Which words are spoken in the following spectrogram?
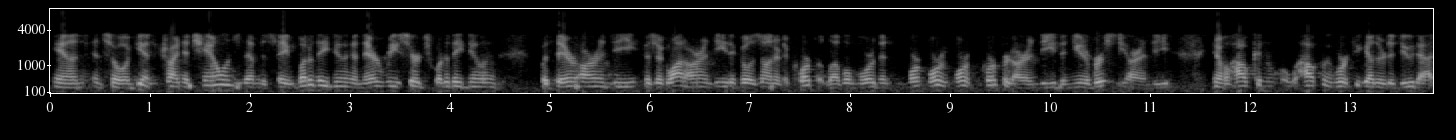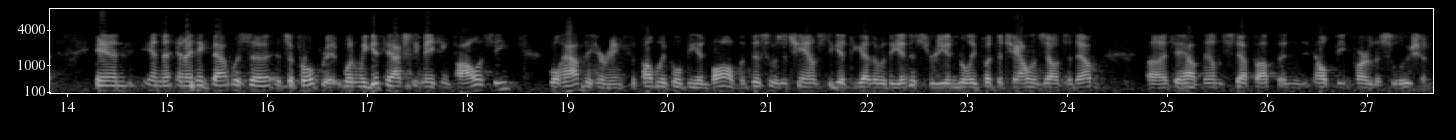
And and so again, trying to challenge them to say, what are they doing in their research? What are they doing with their R&D because there's a lot of R&D that goes on at a corporate level more than more more, more corporate R&D than university R&D. You know, how can how can we work together to do that? And and and I think that was uh, it's appropriate when we get to actually making policy. We'll have the hearings. The public will be involved, but this was a chance to get together with the industry and really put the challenge out to them uh, to have them step up and help be part of the solution.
